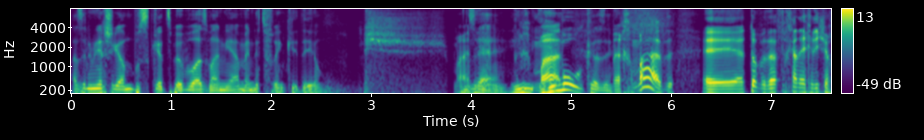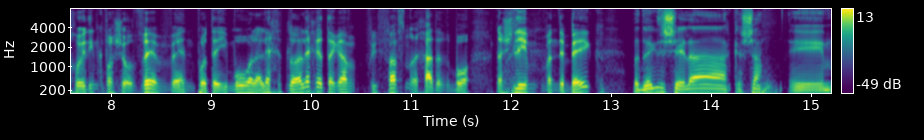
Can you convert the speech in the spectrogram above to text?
אז אני מניח שגם בוסקץ בבוא הזמן יאמן את פרנקי דה יונג. מעניין, נחמד, הימור כזה. נחמד. אה, טוב, זה השחקן היחידי שאנחנו יודעים כבר שעוזב, ואין פה את ההימור על ללכת לא ללכת. אגב, פספסנו אחד, אז בואו נשלים, ון דה בייק. ון דה בייק זו שאלה קשה. אמ,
